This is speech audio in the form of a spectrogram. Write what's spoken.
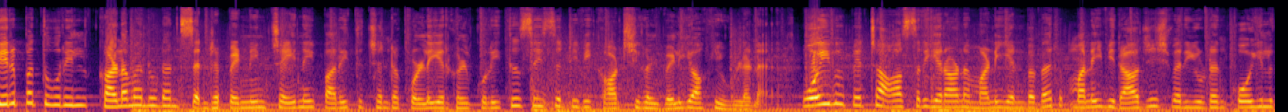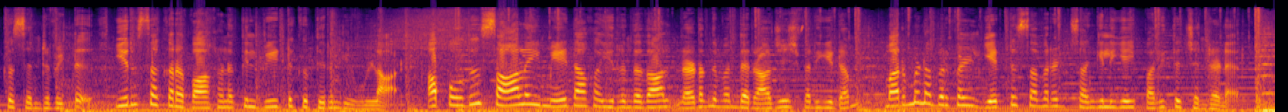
திருப்பத்தூரில் கணவனுடன் சென்ற பெண்ணின் செயினை பறித்துச் சென்ற கொள்ளையர்கள் குறித்து சிசிடிவி காட்சிகள் வெளியாகியுள்ளன. ஓய்வு பெற்ற ஆசிரியரான மணி என்பவர் மனைவி ராஜேஸ்வரியுடன் கோயிலுக்கு சென்றுவிட்டு இருசக்கர வாகனத்தில் வீட்டுக்கு திரும்பியுள்ளார். அப்போது சாலை மேடாக இருந்ததால் நடந்து வந்த ராஜேஸ்வரியிடம் மர்ம நபர்கள் எட்டு சவரட் சங்கிலியை பறித்துச் சென்றனர்.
